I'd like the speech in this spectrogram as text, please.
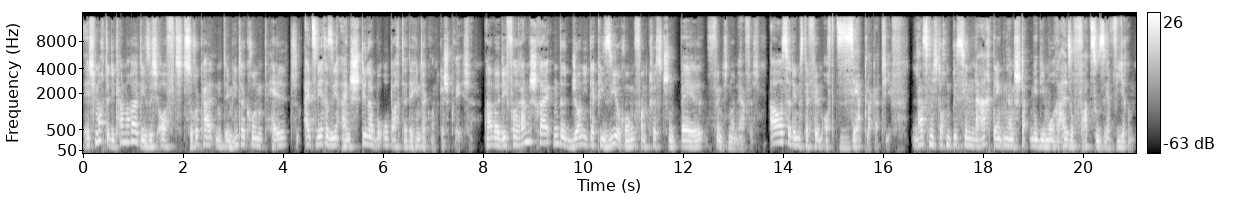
Ich mochte die Kamera, die sich oft zurückhaltend im Hintergrund hält, als wäre sie ein stiller Beobachter der Hintergrundgespräche. Aber die voranschreitende Johnny Deppisierung von Christian Bale finde ich nur nervig. Außerdem ist der Film oft sehr plakativ. Lass mich doch ein bisschen nachdenken, anstatt mir die Moral sofort zu servieren.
